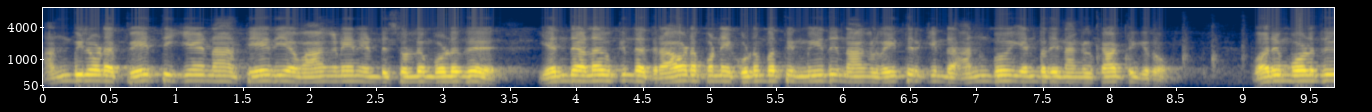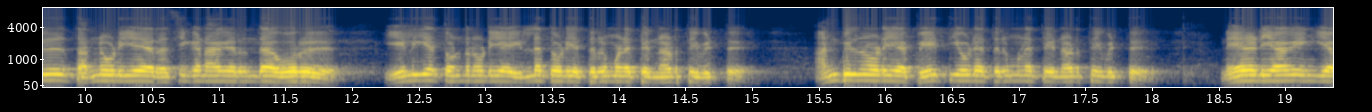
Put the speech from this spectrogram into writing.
அன்பிலோட பேத்திக்கே நான் தேதியை வாங்கினேன் என்று சொல்லும் பொழுது எந்த அளவுக்கு இந்த திராவிட பண்ணை குடும்பத்தின் மீது நாங்கள் வைத்திருக்கின்ற அன்பு என்பதை நாங்கள் காட்டுகிறோம். வரும்பொழுது தன்னுடைய ரசிகனாக இருந்த ஒரு எளிய தொண்டனுடைய இல்லத்துடைய திருமணத்தை நடத்திவிட்டு அன்பிலனுடைய பேத்தியுடைய திருமணத்தை நடத்திவிட்டு நேரடியாக இங்கே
